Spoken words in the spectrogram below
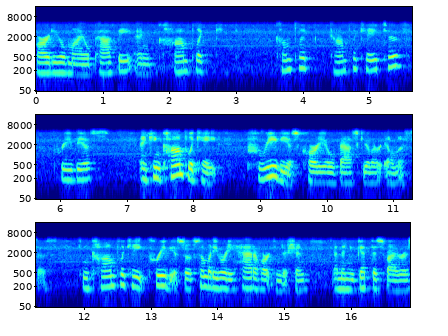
cardiomyopathy and compli compli complicative previous and can complicate previous cardiovascular illnesses. Can complicate previous. So if somebody already had a heart condition and then you get this virus,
